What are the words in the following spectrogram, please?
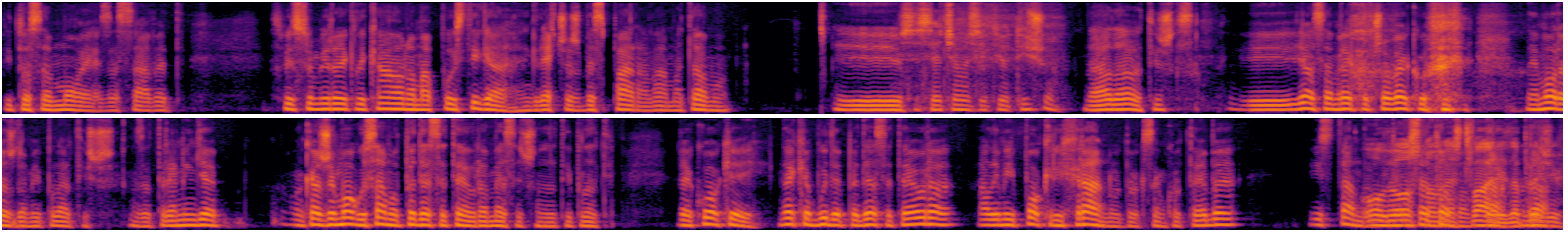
i to sam moje za savjet. Svi su mi rekli kao ono, ma pusti ga, gdje ćeš bez para, vamo tamo. I Se sjećamo si ti otišao? Da, da, otišao sam. I ja sam rekao čoveku, ne moraš da mi platiš za treninge. On kaže, mogu samo 50 eura mesečno da ti platim. Rekao, ok, neka bude 50 eura, ali mi pokri hranu dok sam kod tebe i stan da Ove osnovne stvari da, preživi.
